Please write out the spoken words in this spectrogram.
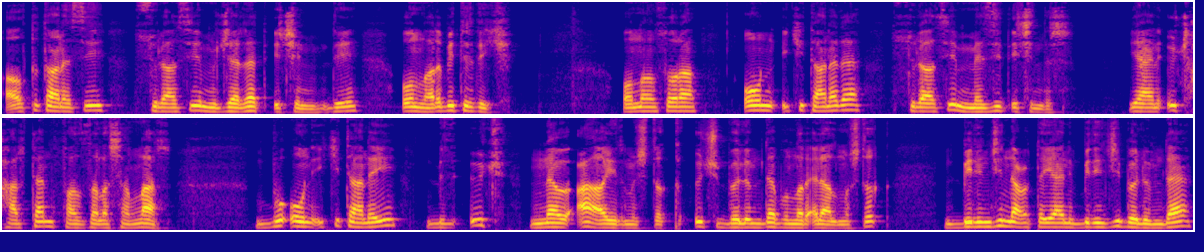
6 tanesi sülasi mücerret içindi. Onları bitirdik. Ondan sonra 12 tane de sülasi mezit içindir. Yani 3 harften fazlalaşanlar. Bu 12 taneyi biz 3 nev'a ayırmıştık. 3 bölümde bunları ele almıştık. Birinci nev'te yani birinci bölümde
